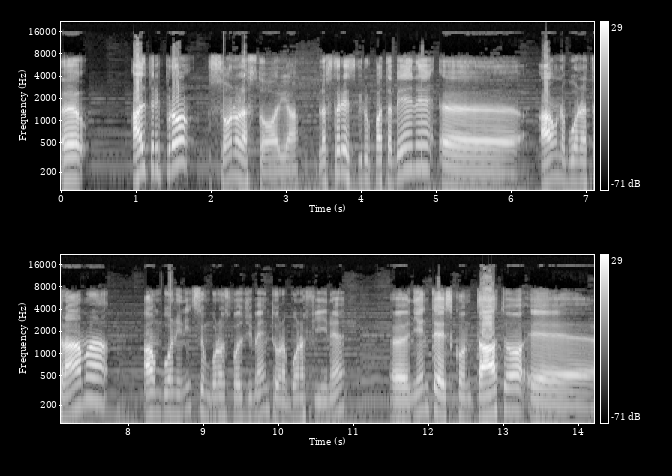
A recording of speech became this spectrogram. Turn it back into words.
Eh, altri pro sono la storia. La storia è sviluppata bene eh, ha una buona trama ha un buon inizio, un buono svolgimento, una buona fine. Eh, niente è scontato e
